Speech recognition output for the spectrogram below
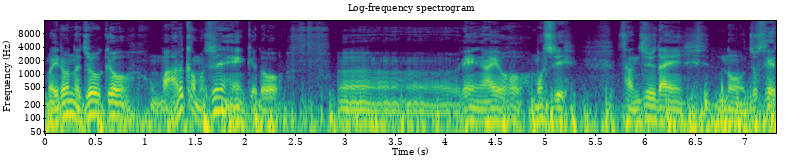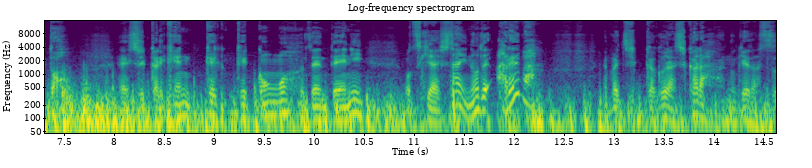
まあ、いろんな状況もあるかもしれへんけど、うん、恋愛をもし30代の女性と、えー、しっかりけんけ結婚を前提にお付き合いしたいのであれば、やっぱり実家暮らしから抜け出す、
